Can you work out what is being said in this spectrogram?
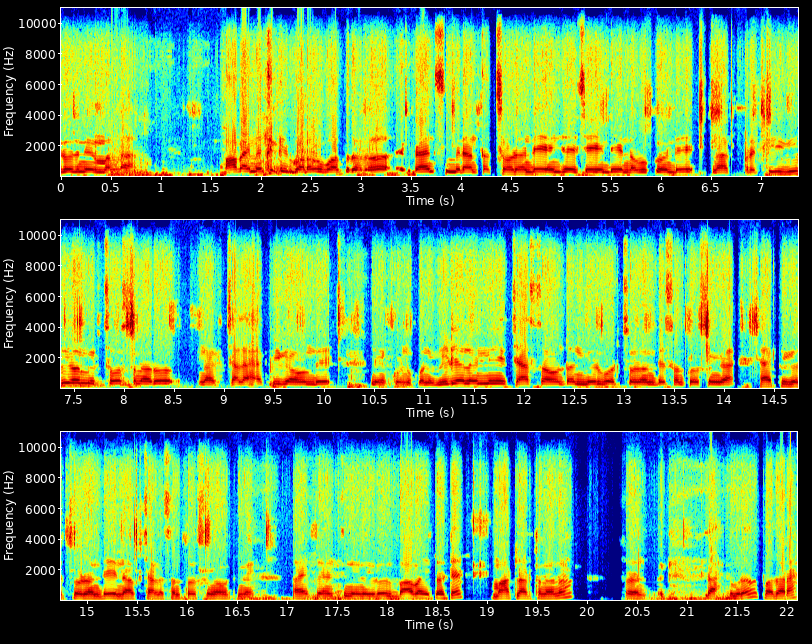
ఈరోజు నేను మళ్ళీ బాబాయ్ నుంచి గొడవ పోతున్నారు. ఫ్రెండ్స్ మీరంతా చూడండి ఎంజాయ్ చేయండి నవ్వుకోండి. నాకు ప్రతి వీడియో మీరు చూస్తున్నారు. నాకు చాలా హ్యాపీగా ఉంది. నేను కొన్ని కొన్ని వీడియోలన్నీ చేస్తూ ఉంటాను. మీరు కూడా చూడండి సంతోషంగా హ్యాపీగా చూడండి. నాకు చాలా సంతోషంగా ఉంటుంది. హాయ్ ఫ్రెండ్స్ నేను ఈరోజు బాబాయ్ తోటే మాట్లాడుతున్నాను. చూడండి. దా ఇప్పుడు పోదారా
